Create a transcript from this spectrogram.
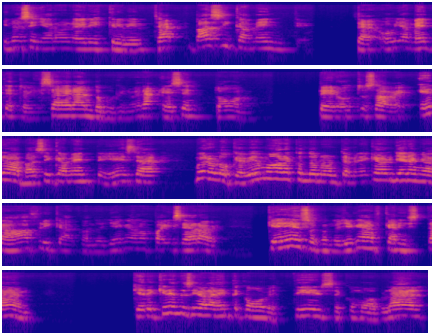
y nos enseñaron a leer y escribir. O sea, básicamente, o sea, obviamente estoy exagerando porque no era ese el tono, pero tú sabes, era básicamente esa, bueno, lo que vemos ahora cuando los norteamericanos llegan a África, cuando llegan a los países árabes, ¿qué es eso? Cuando llegan a Afganistán, que le quieren decir a la gente cómo vestirse, cómo hablar,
